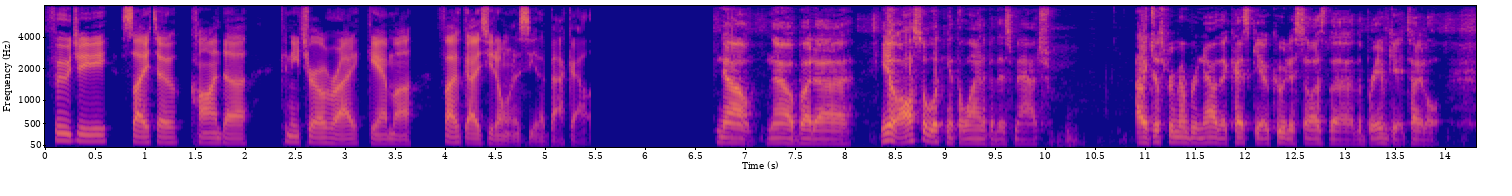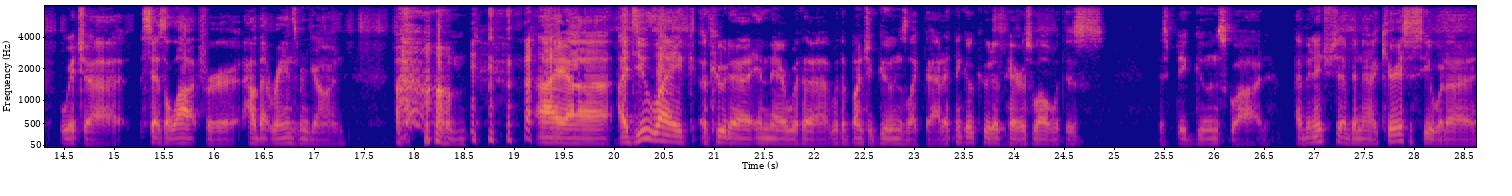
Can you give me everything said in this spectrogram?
Fuji, Saito, Kanda, Kenichiro Arai, Gamma, five guys you don't want to see in a back out. No, no, but uh, you know, also looking at the lineup of this match, I just remember now that Keisuke Okuda still has the the Brave Gate title, which uh, says a lot for how that reign's been going. Um, I uh, I do like Okuda in there with a with a bunch of goons like that. I think Okuda pairs well with this this big goon squad. I've been interested. I've been uh, curious to see what uh,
